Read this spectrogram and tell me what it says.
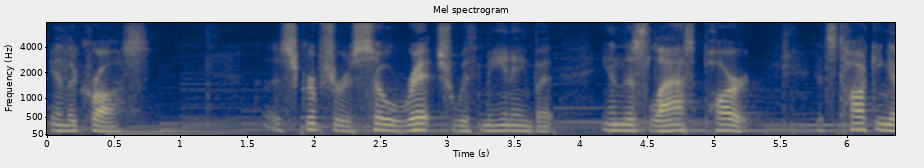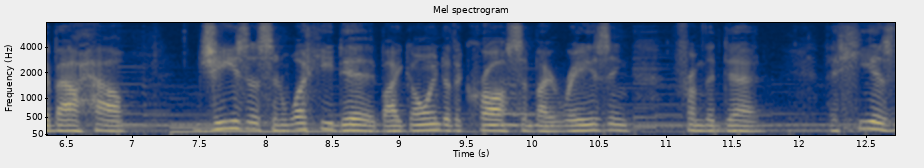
in the cross the scripture is so rich with meaning, but in this last part, it's talking about how Jesus and what he did by going to the cross and by raising from the dead, that he has,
